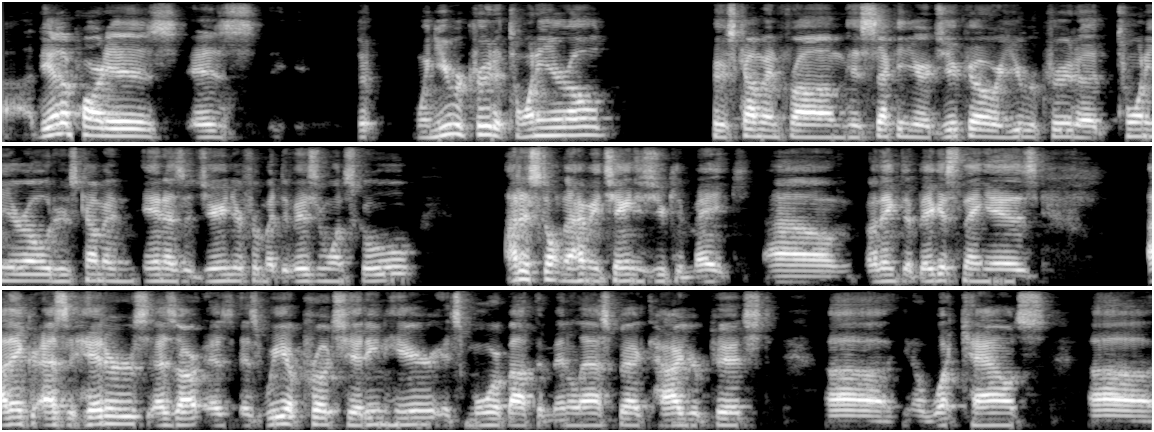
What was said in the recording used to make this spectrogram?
Uh, the other part is is when you recruit a 20 year old who's coming from his second year at JUCO, or you recruit a 20 year old who's coming in as a junior from a Division One school. I just don't know how many changes you can make. Um, I think the biggest thing is I think as the hitters, as our as, as we approach hitting here, it's more about the mental aspect, how you're pitched, uh, you know, what counts, uh,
